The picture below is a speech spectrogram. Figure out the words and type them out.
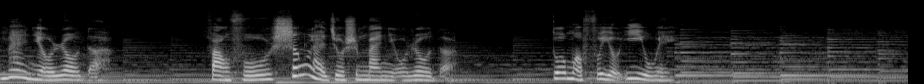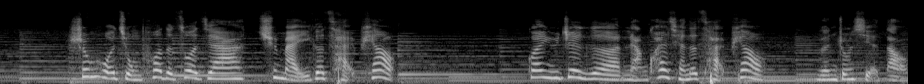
卖牛肉的，仿佛生来就是卖牛肉的，多么富有意味。生活窘迫的作家去买一个彩票。关于这个两块钱的彩票，文中写道：“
